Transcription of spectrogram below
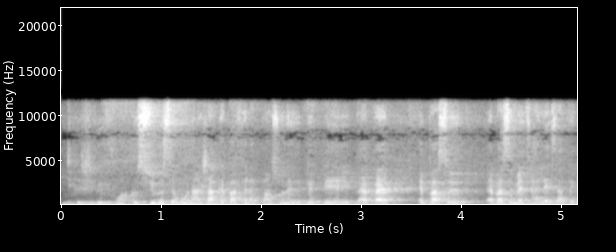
Dit que je vais voir que sûr que c'est mon argent qui n'a pas fait la pension, elle payer, elle ne pas, se mettre à l'aise avec.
